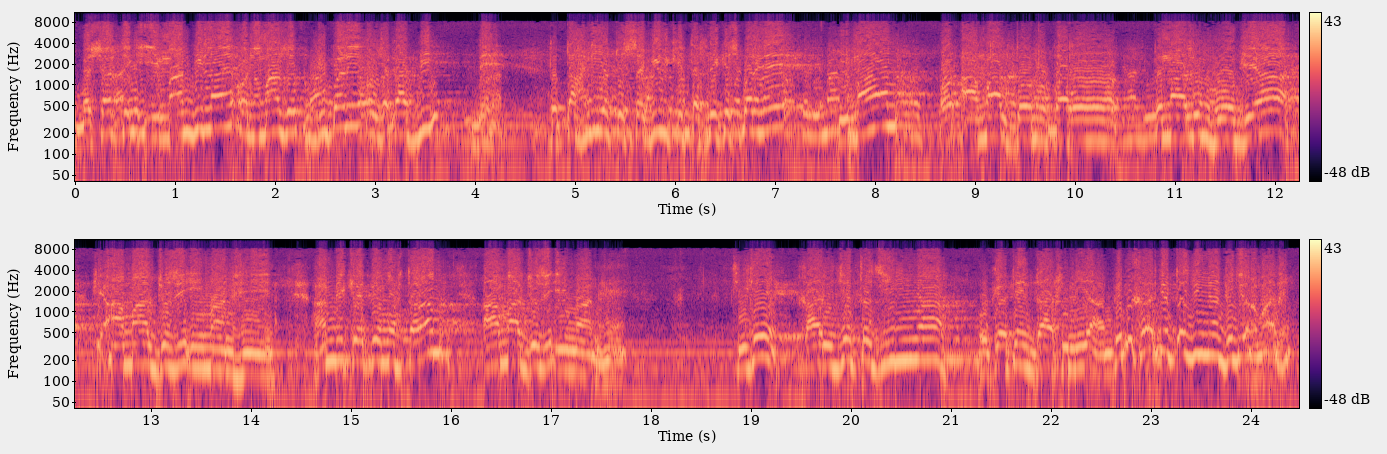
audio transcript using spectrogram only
بشرط کی ایمان بھی لائیں اور نماز بھی پڑھیں اور زکات بھی دیں۔ تو تحلیت السبیل کی تفریح کس پر ہے؟ ایمان اور اعمال دونوں پر۔ تو معلوم ہو گیا کہ اعمال جزی ایمان ہیں۔ ہم بھی کہتے ہیں محترم، اعمال جزی ایمان ہیں۔ ٹھیک ہے؟ خارج تزینیاں وہ کہتے ہیں داخلیہ۔ ہم کہتے ہیں خارج تزینیاں جو ہمارے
